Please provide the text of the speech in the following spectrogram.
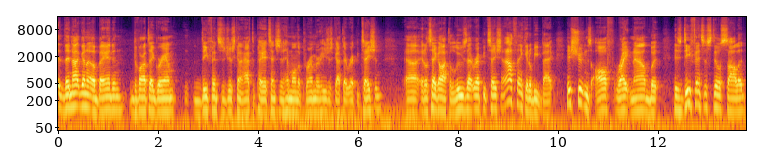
They're not going to abandon Devonte Graham. defense is just going to have to pay attention to him on the perimeter. He's just got that reputation. Uh, it'll take a lot to lose that reputation. I think it'll be back. His shooting's off right now, but his defense is still solid.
